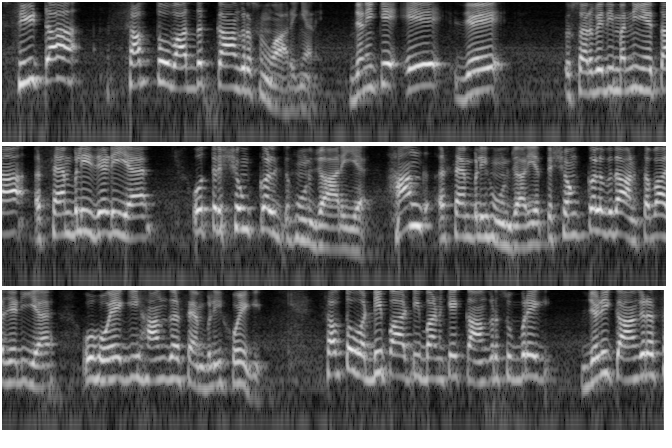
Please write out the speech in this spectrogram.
ਸੀਟਾਂ ਸਭ ਤੋਂ ਵੱਧ ਕਾਂਗਰਸ ਨੂੰ ਆ ਰਹੀਆਂ ਨੇ। ਜਾਣੀ ਕਿ ਇਹ ਜੇ ਸਰਵੇ ਦੀ ਮੰਨੀਏ ਤਾਂ ਅਸੈਂਬਲੀ ਜਿਹੜੀ ਹੈ ਉਹ ਤ੍ਰਿਸ਼ੰਕਲ ਹੋਣ ਜਾ ਰਹੀ ਹੈ, ਹੰਗ ਅਸੈਂਬਲੀ ਹੋਣ ਜਾ ਰਹੀ ਹੈ। ਤ੍ਰਿਸ਼ੰਕਲ ਵਿਧਾਨ ਸਭਾ ਜਿਹੜੀ ਹੈ, ਉਹ ਹੋਏਗੀ, ਹੰਗ ਅਸੈਂਬਲੀ ਹੋਏਗੀ। ਸਭ ਤੋਂ ਵੱਡੀ ਪਾਰਟੀ ਬਣ ਕੇ ਕਾਂਗਰਸ ਉੱਭਰੇਗੀ। ਜਿਹੜੀ ਕਾਂਗਰਸ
